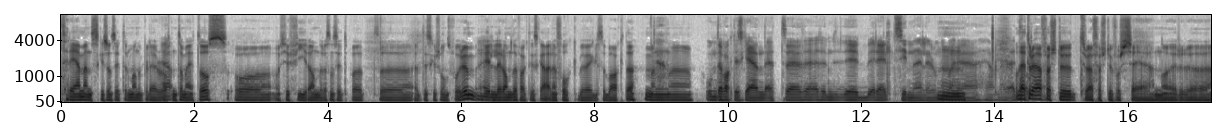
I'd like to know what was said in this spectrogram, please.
tre mennesker som sitter og manipulerer Ja. Rotten Tomatoes, og, og 24 andre som sitter på et, uh, et diskusjonsforum, Mm. eller om det faktisk er en folkebevegelse bak det. Men uh, Om det faktisk er en, et, et, et reelt sinne, eller om det Mm. bare ja, men et Og det tror jeg, først du, tror jeg først du får se når, uh,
